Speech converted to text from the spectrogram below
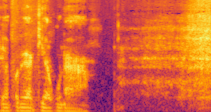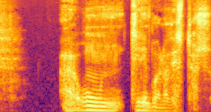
voy a poner aquí alguna algún chirimbuelo de estos.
